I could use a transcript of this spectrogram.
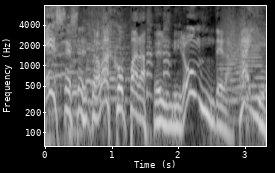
Ese es el trabajo para el mirón de la calle.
